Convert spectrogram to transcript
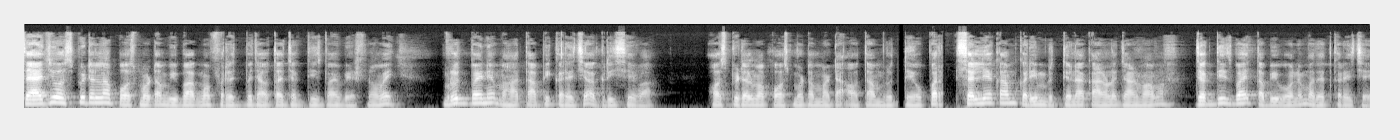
સયાજી હોસ્પિટલના પોસ્ટમોર્ટમ વિભાગમાં ફરજ બજાવતા જગદીશભાઈ વૈષ્ણવે મૃતભાઈને મહાતાપી કરે છે અઘરી સેવા. હોસ્પિટલમાં પોસ્ટમોર્ટમ માટે આવતા મૃતદેહો પર શલ્યકામ કરી મૃત્યુના કારણો જાણવામાં જગદીશભાઈ તબીબોને મદદ કરે છે.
